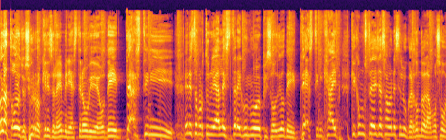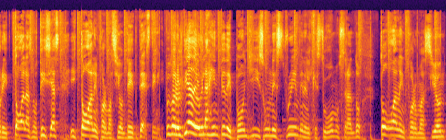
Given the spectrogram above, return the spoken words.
Hola a todos, yo soy Rocky y les doy bienvenida a este nuevo video de Destiny. En esta oportunidad les traigo un nuevo episodio de Destiny Hype Que como ustedes ya saben es el lugar donde hablamos sobre todas las noticias y toda la información de Destiny. Pues bueno, el día de hoy la gente de Bungie hizo un stream en el que estuvo mostrando toda la información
